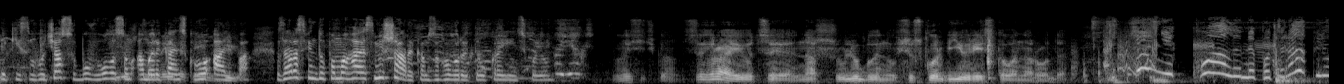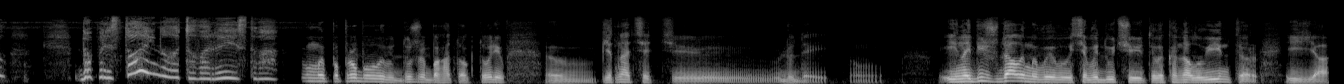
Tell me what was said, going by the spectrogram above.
який свого часу був голосом американського Альфа. Зараз він допомагає смішарикам заговорити українською. Лисічка, сыграй оце наш улюблену всю скорбь єврейського народу. Я ніколи не потраплю до пристойного товариства. Ми попробували дуже багато акторів, е, 15 е, людей. І найбільш вдалими виявилися ведучі телеканалу Інтер і я.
